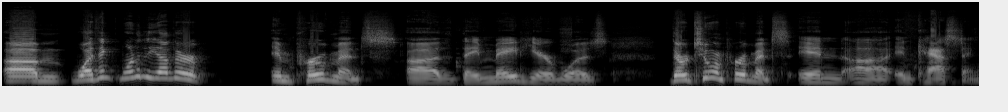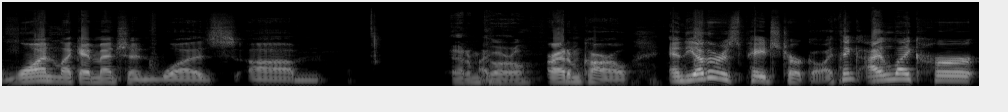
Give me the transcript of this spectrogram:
Um, well, I think one of the other improvements uh, that they made here was there were two improvements in uh, in casting. One, like I mentioned, was um, Adam Carl. or Adam Carl, and the other is Paige Turco. I think I like her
